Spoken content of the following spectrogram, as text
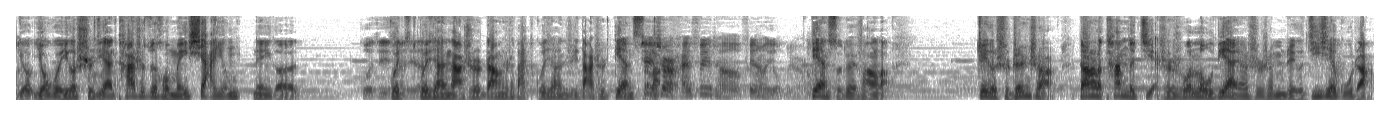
有有过一个事件，他是最后没下赢那个国际国国际象棋大师，当时他把国际象棋大师电死了。这事儿还非常非常有名。电死对方了，这个是真事儿。当然了，他们的解释说漏电呀，是什么这个机械故障。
